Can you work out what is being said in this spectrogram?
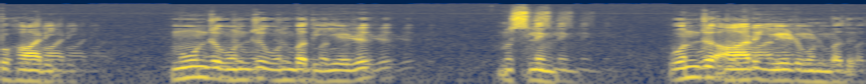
புகாரி மூன்று ஒன்று ஒன்பது ஏழு முஸ்லிம் ஒன்று ஆறு ஏழு ஒன்பது.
